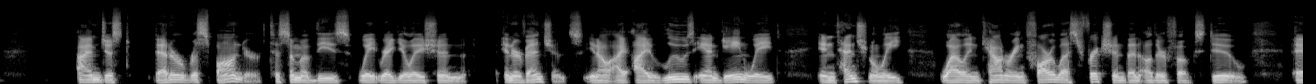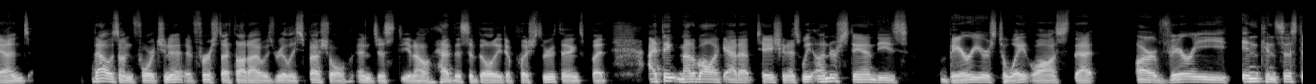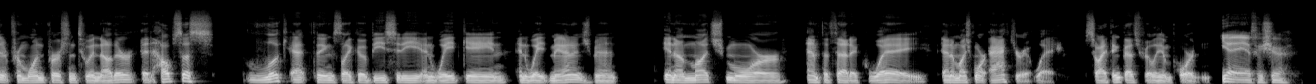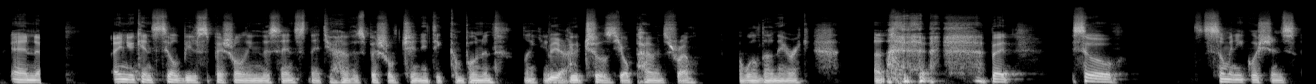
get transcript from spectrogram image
I'm just better responder to some of these weight regulation interventions. You know, I, I lose and gain weight intentionally while encountering far less friction than other folks do. And that was unfortunate. At first, I thought I was really special and just, you know, had this ability to push through things. But I think metabolic adaptation, as we understand these barriers to weight loss that are very inconsistent from one person to another, it helps us look at things like obesity and weight gain and weight management in a much more empathetic way and a much more accurate way. So I think that's really important. Yeah, yeah, for sure. And And you can still be special in the sense that you have a special genetic component. Like you, know, Yeah. you chose your parents well. Well done, Eric. Uh, but so, so many questions.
